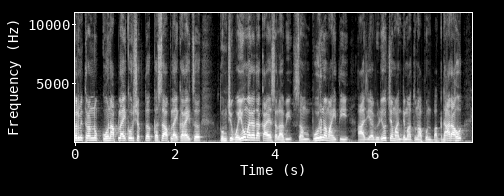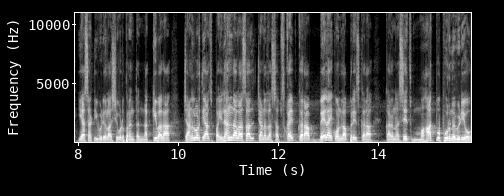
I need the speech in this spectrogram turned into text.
तर मित्रांनो कोण अप्लाय करू शकतं? कसं अप्लाय करायचं? तुमची वयोमर्यादा काय असायला हवी संपूर्ण माहिती आज या व्हिडिओच्या माध्यमातून आपण बघणार आहोत. यासाठी व्हिडिओला शेवटपर्यंत नक्की बघा. चॅनलवरती आज पहिल्यांदा आला असाल चॅनलला सबस्क्राईब करा बेल आयकॉनला प्रेस करा कारण असेच महत्त्वपूर्ण व्हिडिओ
